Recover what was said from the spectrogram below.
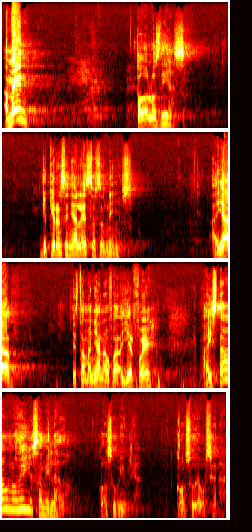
Amén. Todos los días. Yo quiero enseñarle esto a estos niños. Allá esta mañana o ayer fue, ahí estaba uno de ellos a mi lado, con su Biblia, con su devocional,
